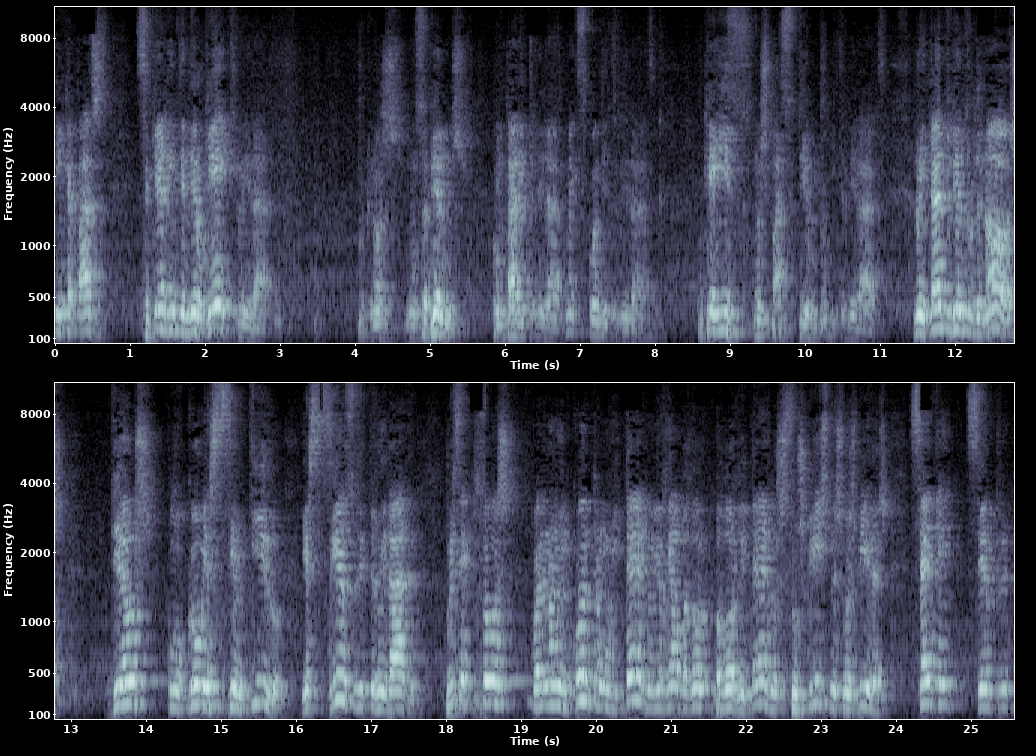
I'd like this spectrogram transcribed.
incapazes sequer de entender o que é a eternidade. Porque nós não sabemos contar a eternidade. Como é que se conta a eternidade? O que é isso no espaço-tempo, eternidade? No entanto, dentro de nós, Deus colocou este sentido, este senso de eternidade. Por isso é que pessoas, quando não encontram o eterno e o real valor, valor do eterno, Jesus Cristo nas suas vidas, sentem sempre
